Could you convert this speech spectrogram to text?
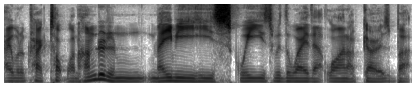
able to crack top 100, and maybe he's squeezed with the way that lineup goes. But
